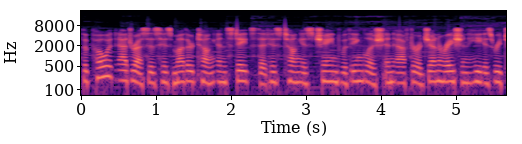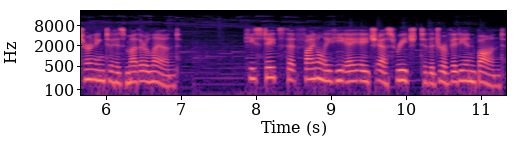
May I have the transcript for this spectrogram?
The poet addresses his mother tongue and states that his tongue is chained with English and after a generation he is returning to his motherland. He states that finally he ahs reached to the Dravidian bond.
